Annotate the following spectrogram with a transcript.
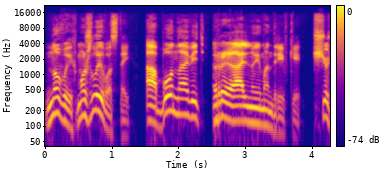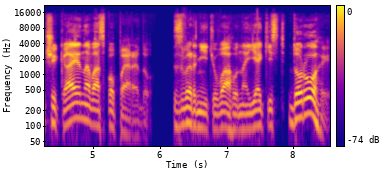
нових можливостей або навіть реальної мандрівки, що чекає на вас попереду. Зверніть увагу на якість дороги,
